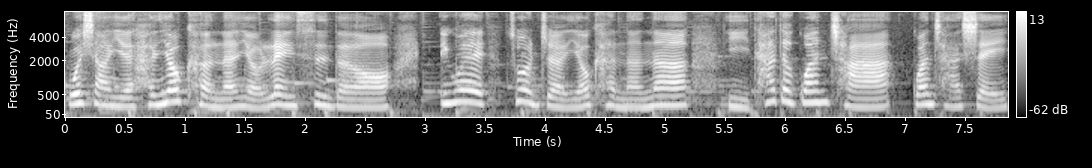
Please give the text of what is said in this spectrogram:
我想也很有可能有类似的哦，因为作者有可能呢，以他的观察，观察谁？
